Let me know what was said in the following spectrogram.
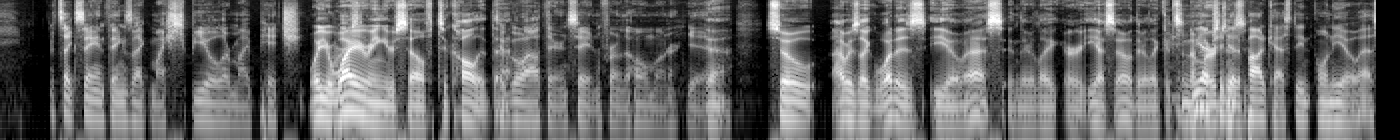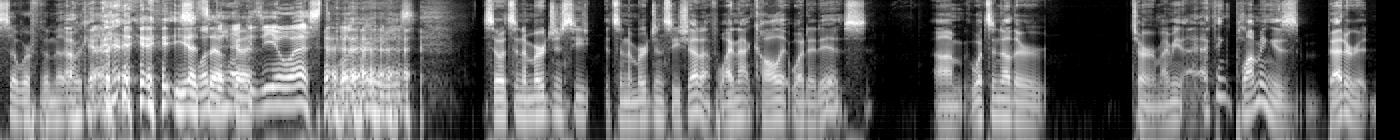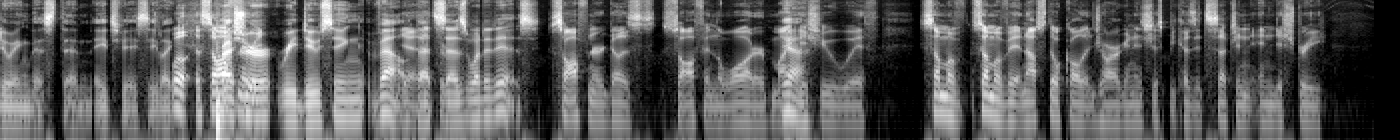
it's like saying things like my spiel or my pitch. Well, you're wiring yourself to call it that. to go out there and say it in front of the homeowner. Yeah, Yeah. So I was like, "What is EOS?" And they're like, or ESO. They're like, "It's an emergency." we actually did a podcast in- on EOS, so we're familiar Okay. with that. ESO, what the heck is EOS? The book, there it is. So it's an emergency. It's an emergency shut off. Why not call it what it is? Um, what's another term? I mean, I, I think plumbing is better at doing this than HVAC. Like Well, a softener, pressure reducing valve. Yeah, that that's a- says what it is. softener does soften the water. My Yeah. issue with some of some of it, and I'll still call it jargon, is just because it's such an industry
